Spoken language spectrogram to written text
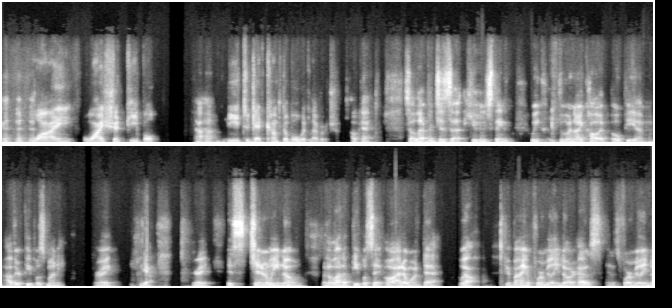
So why why should people uh-huh. need to get comfortable with leverage? Okay. So leverage is a huge thing. We Vu and I call it OPM, other people's money, right? Yeah. Right. It's generally known. But a lot of people say, oh, I don't want that. Well, if you're buying a $4 million house and it's $4 million,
